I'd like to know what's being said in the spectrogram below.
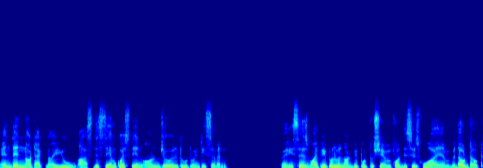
and then not act? Now you ask the same question on Joel 2:27, where he says, My people will not be put to shame, for this is who I am without doubt.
